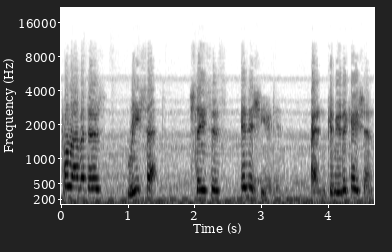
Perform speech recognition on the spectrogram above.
Parameters reset. Stasis initiated. End communication.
